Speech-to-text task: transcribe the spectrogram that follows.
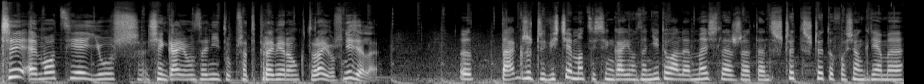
Czy emocje już sięgają zenitu przed premierą, która już w niedzielę? E, Tak, rzeczywiście emocje sięgają zenitu, ale myślę, że ten szczyt szczytów osiągniemy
